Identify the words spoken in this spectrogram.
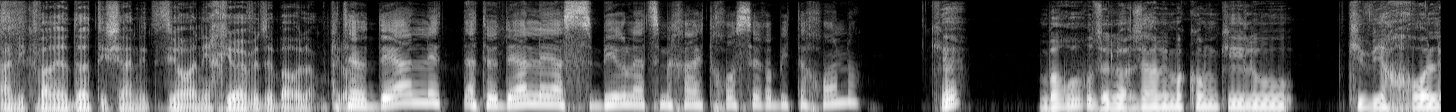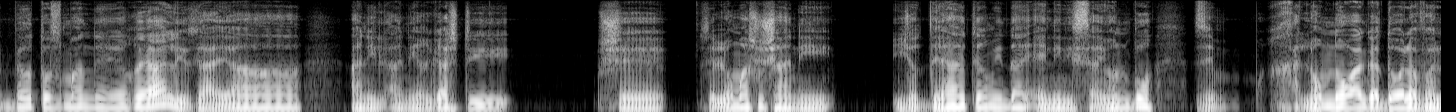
אני כבר ידעתי שאני, זהו, אני הכי אוהב את זה בעולם. כאילו, אתה יודע, ל- אתה יודע להסביר לעצמך את חוסר הביטחון? כן, ברור, זה, לא, זה היה ממקום כאילו, כביכול באותו זמן אה, ריאלי. זה היה... אני, אני הרגשתי שזה לא משהו שאני יודע יותר מדי, אין לי ניסיון בו, זה חלום נורא גדול, אבל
